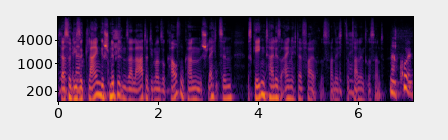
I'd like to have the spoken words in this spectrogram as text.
dass so diese kleinen geschnippelten Salate, die man so kaufen kann, schlecht sind, das Gegenteil ist eigentlich der Fall. Das fand ich total interessant. Na cool.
